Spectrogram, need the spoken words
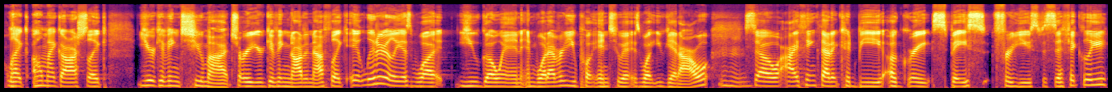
like, oh my gosh, like you're giving too much or you're giving not enough. Like it literally is what you go in and whatever you put into it is what you get out. Mm-hmm. So I think that it could be a great space for you specifically.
